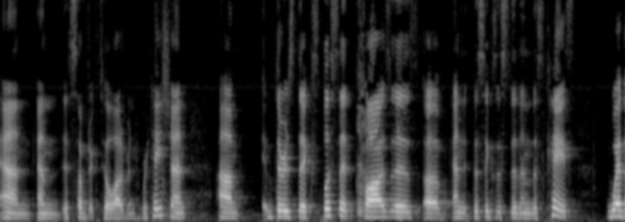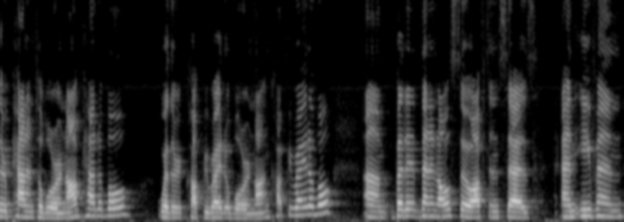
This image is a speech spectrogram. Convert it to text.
and, and it's subject to a lot of interpretation. Um, there's the explicit clauses of, and this existed in this case, whether patentable or not patentable, whether copyrightable or non-copyrightable. Um, but it, then it also often says, and even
